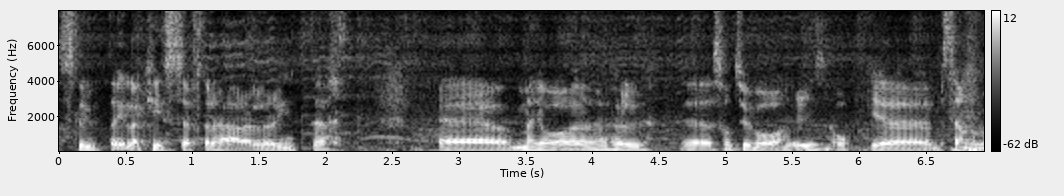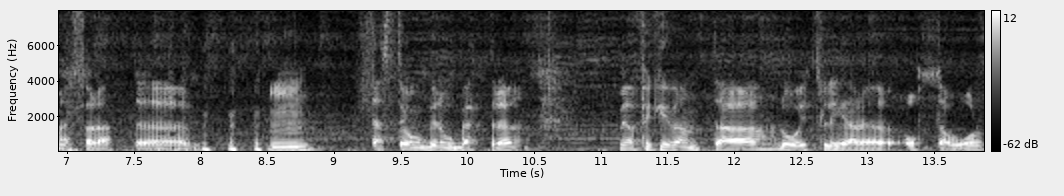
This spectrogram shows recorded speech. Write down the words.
sluta gilla Kiss efter det här eller inte? Eh, men jag höll eh, som tur var i och eh, bestämde mig för att eh, mm, nästa gång blir nog bättre. Men jag fick ju vänta då ytterligare åtta år.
